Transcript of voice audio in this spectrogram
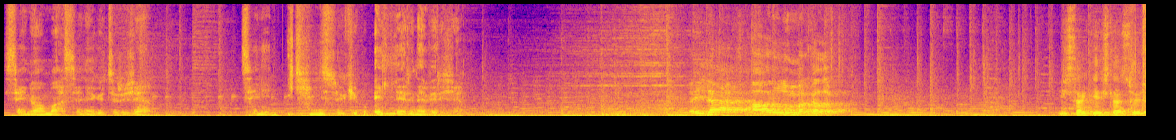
seni o mahzene götüreceğim. Senin içini söküp ellerine vereceğim. Beyler ağır olun bakalım. İhsan geç lan söyle.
